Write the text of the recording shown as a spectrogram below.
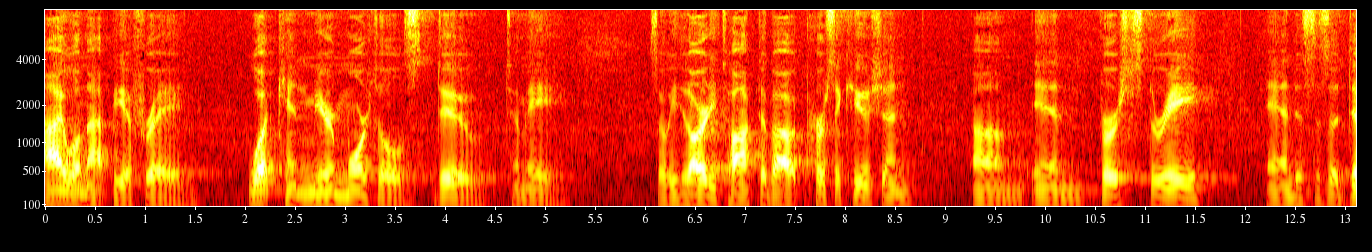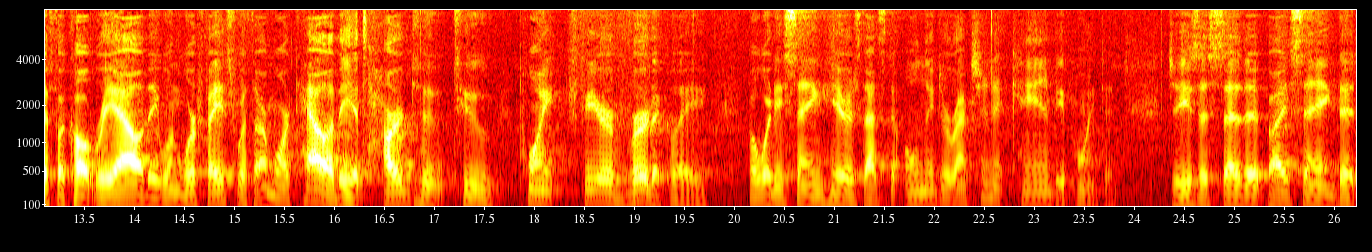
I will not be afraid. What can mere mortals do to me? So he's already talked about persecution um, in verse 3. And this is a difficult reality. When we're faced with our mortality, it's hard to, to point fear vertically. But what he's saying here is that's the only direction it can be pointed. Jesus said it by saying that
